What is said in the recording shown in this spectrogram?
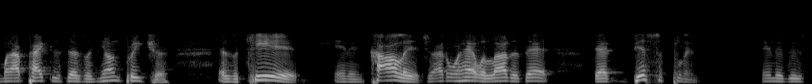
when I practiced as a young preacher, as a kid, and in college. I don't have a lot of that that discipline, and it is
